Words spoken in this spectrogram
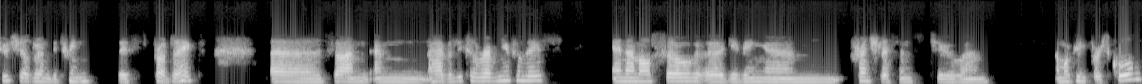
two children between this project, uh, so I'm, I'm I have a little revenue from this, and I'm also uh, giving um, French lessons to um, I'm working for school,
